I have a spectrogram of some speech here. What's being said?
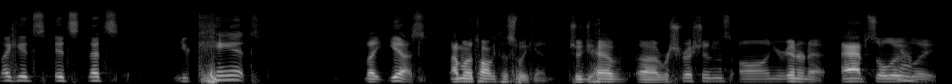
Like it's it's that's you can't like yes, I'm going to talk this weekend. Should you have uh, restrictions on your internet? Absolutely.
